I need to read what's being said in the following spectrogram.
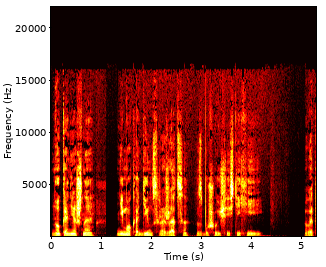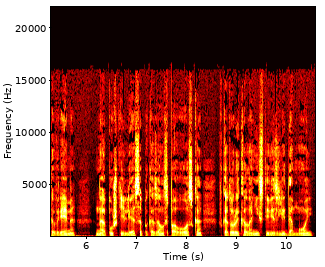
Но, конечно, не мог один сражаться с бушующей стихией. В это время на опушке леса показалась повозка, в которой колонисты везли домой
